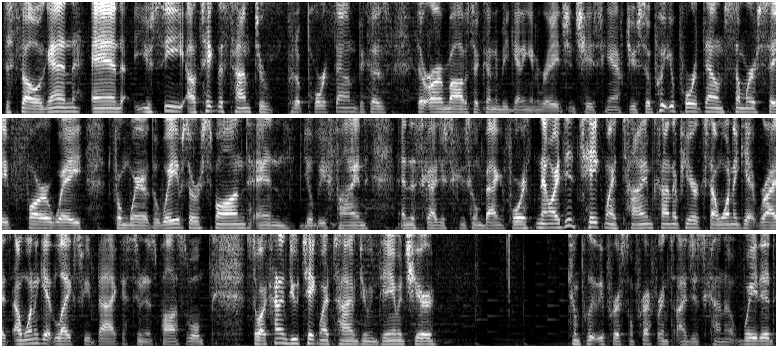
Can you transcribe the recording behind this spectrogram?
Dispel again, and you see, I'll take this time to put a port down because there are mobs that are going to be getting enraged and chasing after you. So put your port down somewhere safe, far away from where the waves are spawned, and you'll be fine. And this guy just keeps going back and forth. Now, I did take my time kind of here because I want to get rise. I want to get leg sweep back as soon as possible. So I kind of do take my time doing damage here completely personal preference. I just kind of waited.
